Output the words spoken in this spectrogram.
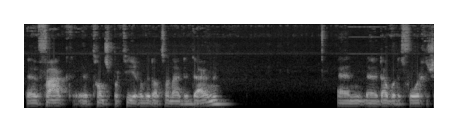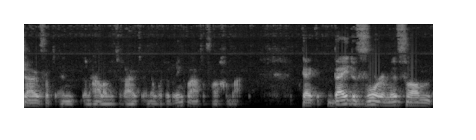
Uh, vaak uh, transporteren we dat dan naar de duinen. En daar wordt het voorgezuiverd en dan halen we het eruit en dan wordt er drinkwater van gemaakt. Kijk, beide vormen van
